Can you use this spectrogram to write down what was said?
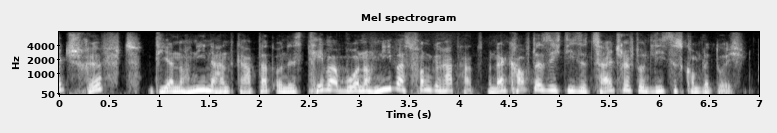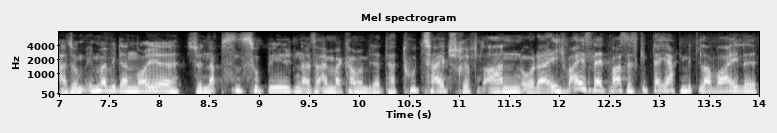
Zeitschrift, die er noch nie in der Hand gehabt hat und das Thema, wo er noch nie was von gehört hat. Und dann kauft er sich diese Zeitschrift und liest es komplett durch. Also um immer wieder neue Synapsen zu bilden. Also einmal kann man mit der Tattoo-Zeitschrift an oder ich weiß nicht was. Es gibt da ja mittlerweile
